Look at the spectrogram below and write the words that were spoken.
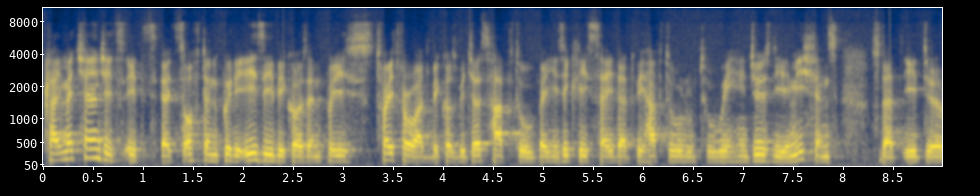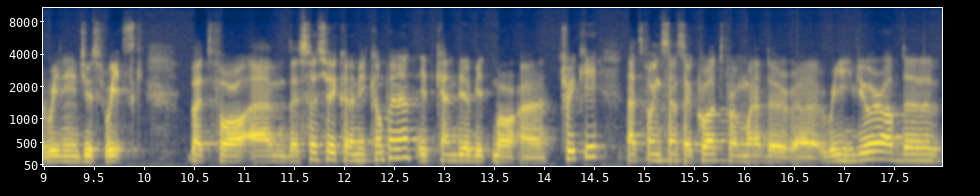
climate change, it's, it's, it's often pretty easy because and pretty straightforward because we just have to basically say that we have to, to reduce the emissions so that it uh, reduces risk. But for um, the socioeconomic component, it can be a bit more uh, tricky. That's, for instance, a quote from one of the uh, reviewer of the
